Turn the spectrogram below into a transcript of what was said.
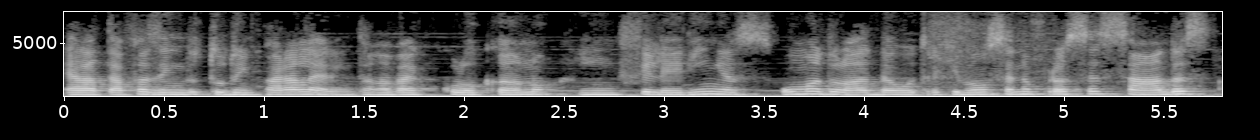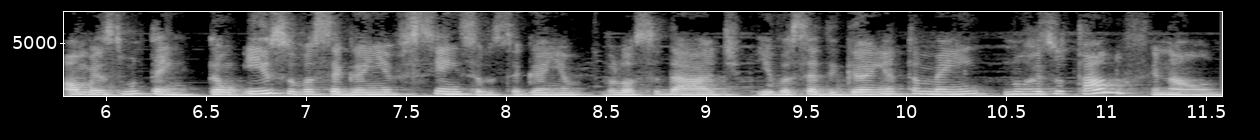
ela está fazendo tudo em paralelo. Então, ela vai colocando em fileirinhas uma do lado da outra que vão sendo processadas ao mesmo tempo. Então, isso você ganha eficiência, você ganha velocidade velocidade. E você ganha também no resultado final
